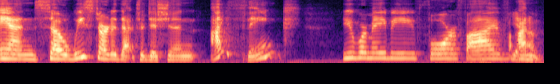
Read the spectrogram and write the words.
And so we started that tradition, I think you were maybe four or five. Yeah. I'm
